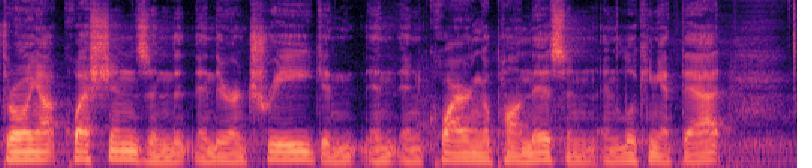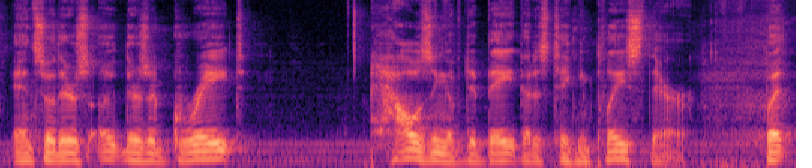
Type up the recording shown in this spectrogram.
throwing out questions and, and they're intrigued and, and, inquiring upon this and, and looking at that. And so there's a, there's a great housing of debate that is taking place there. But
